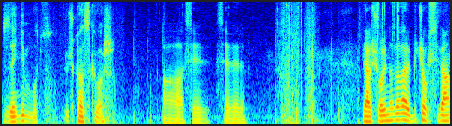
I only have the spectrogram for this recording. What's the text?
Zengin bot. 3 kaskı var. Aa sev severim. Ya şu oyunda da var birçok silah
